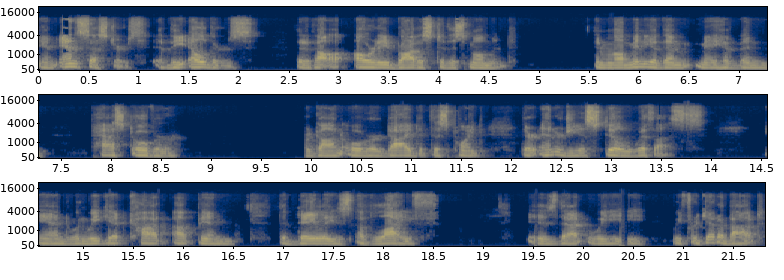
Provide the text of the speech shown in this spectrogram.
and ancestors, the elders that have already brought us to this moment. And while many of them may have been passed over or gone over, died at this point, their energy is still with us. And when we get caught up in the dailies of life, is that we we forget about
